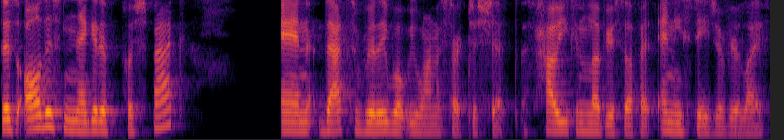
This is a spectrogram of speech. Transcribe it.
There's all this negative pushback. And that's really what we want to start to shift. That's how you can love yourself at any stage of your life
